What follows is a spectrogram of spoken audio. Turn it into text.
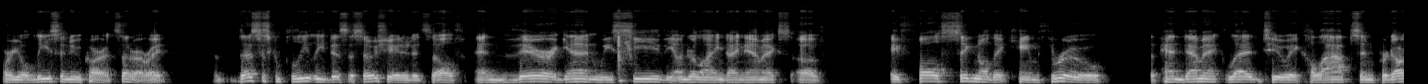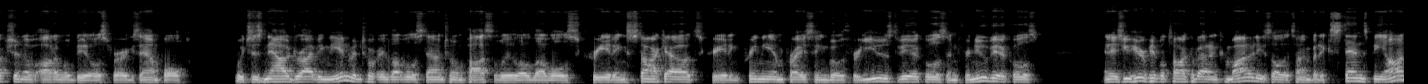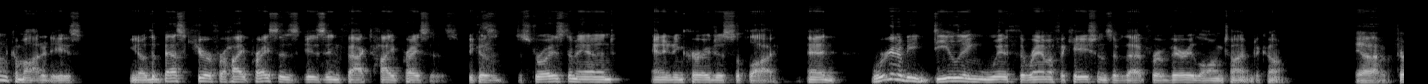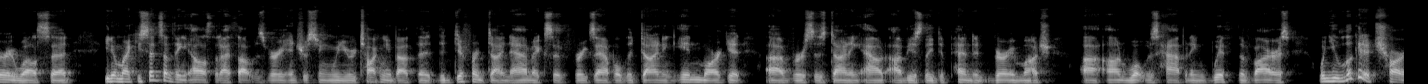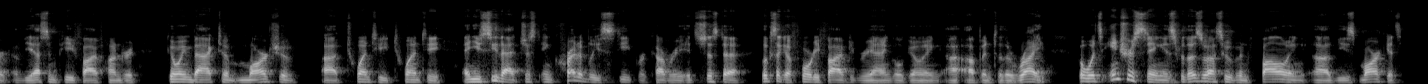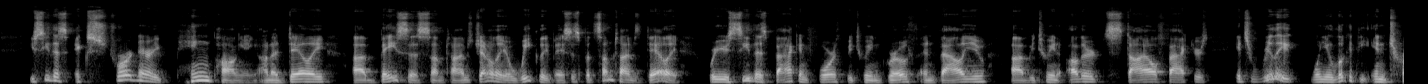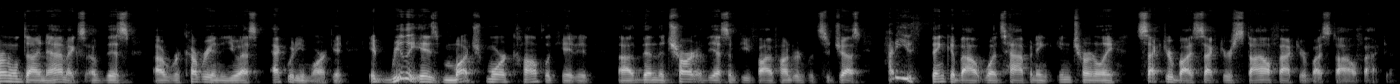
or you'll lease a new car, et cetera, right? That's just completely disassociated itself. And there again, we see the underlying dynamics of a false signal that came through. The pandemic led to a collapse in production of automobiles, for example which is now driving the inventory levels down to impossibly low levels, creating stockouts, creating premium pricing both for used vehicles and for new vehicles. And as you hear people talk about in commodities all the time, but extends beyond commodities, you know, the best cure for high prices is in fact high prices because it destroys demand and it encourages supply. And we're going to be dealing with the ramifications of that for a very long time to come. Yeah, very well said. You know, Mike, you said something else that I thought was very interesting when you were talking about the the different dynamics of, for example, the dining in market uh, versus dining out. Obviously, dependent very much uh, on what was happening with the virus. When you look at a chart of the S and P 500 going back to March of uh, 2020, and you see that just incredibly steep recovery. It's just a looks like a 45 degree angle going uh, up and to the right. But what's interesting is for those of us who have been following uh, these markets, you see this extraordinary ping ponging on a daily uh, basis, sometimes, generally a weekly basis, but sometimes daily, where you see this back and forth between growth and value, uh, between other style factors. It's really, when you look at the internal dynamics of this uh, recovery in the US equity market, it really is much more complicated uh, than the chart of the S&P 500 would suggest. How do you think about what's happening internally, sector by sector, style factor by style factor?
